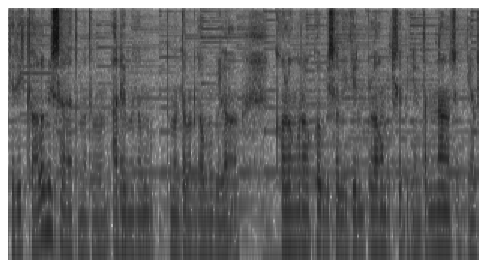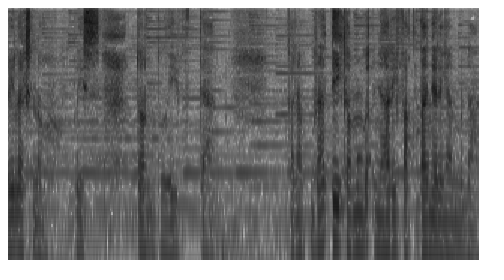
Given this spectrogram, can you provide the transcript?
Jadi kalau misalnya teman-teman ada teman-teman kamu bilang kalau ngerokok bisa bikin plong bisa bikin tenang bisa bikin relax. No please don't believe that. Karena berarti kamu nggak nyari faktanya dengan benar.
